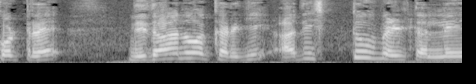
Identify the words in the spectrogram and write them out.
ಕೊಟ್ರೆ ನಿಧಾನವಾಗಿ ಕರಗಿ ಅದಿಷ್ಟು ಬೆಲ್ಟಲ್ಲಿ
